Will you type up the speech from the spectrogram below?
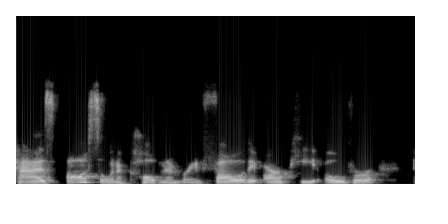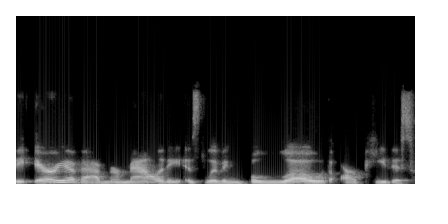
has also an occult membrane. Follow the RP over. The area of abnormality is living below the RP. This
